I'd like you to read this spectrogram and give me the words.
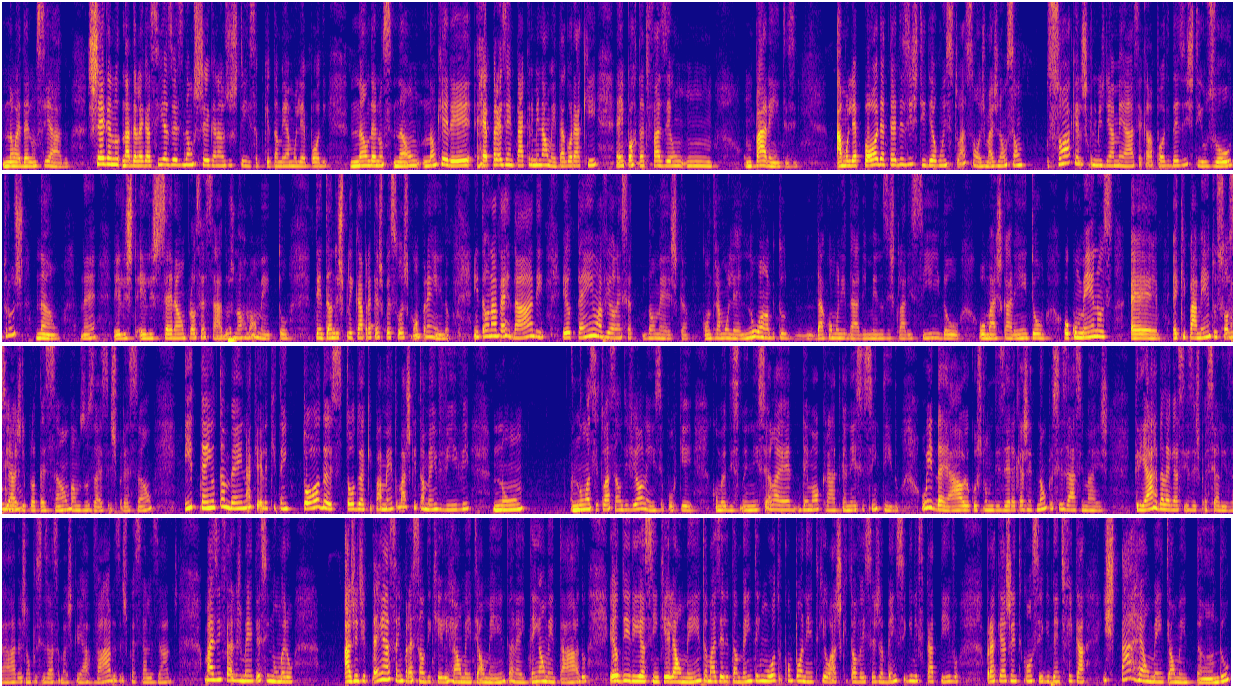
não é denunciado. Chega no, na delegacia, às vezes não chega na justiça, porque também a mulher pode não, não, não querer representar criminalmente. Agora, aqui é importante fazer um, um, um parêntese. A mulher pode até desistir de algumas situações, mas não são só aqueles crimes de ameaça que ela pode desistir. Os outros, não. Né? Eles, eles serão processados normalmente. Estou tentando explicar para que as pessoas compreendam. Então, na verdade, eu tenho a violência doméstica contra a mulher no âmbito da comunidade menos esclarecida ou, ou mais carente, ou, ou com menos é, equipamentos sociais uhum. de proteção, vamos usar essa expressão. E tenho também naquele que tem todo, esse, todo o equipamento, mas que também vive num numa situação de violência, porque, como eu disse no início, ela é democrática nesse sentido. O ideal, eu costumo dizer, é que a gente não precisasse mais criar delegacias especializadas, não precisasse mais criar várias especializadas, mas, infelizmente, esse número a gente tem essa impressão de que ele realmente aumenta, né? E tem aumentado. Eu diria assim que ele aumenta, mas ele também tem um outro componente que eu acho que talvez seja bem significativo para que a gente consiga identificar. Está realmente aumentando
